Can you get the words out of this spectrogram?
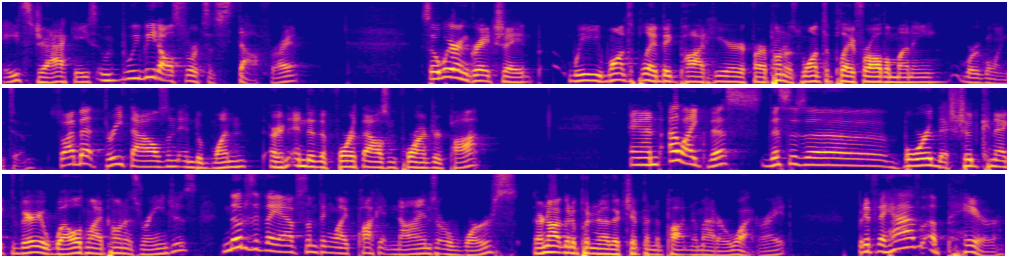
Ace Jack, Ace. We, beat all sorts of stuff, right? So we're in great shape. We want to play a big pot here. If our opponents want to play for all the money, we're going to. So I bet 3000 into one into the 4400 pot. And I like this. This is a board that should connect very well with my opponent's ranges. Notice if they have something like pocket nines or worse, they're not going to put another chip in the pot no matter what, right? But if they have a pair,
